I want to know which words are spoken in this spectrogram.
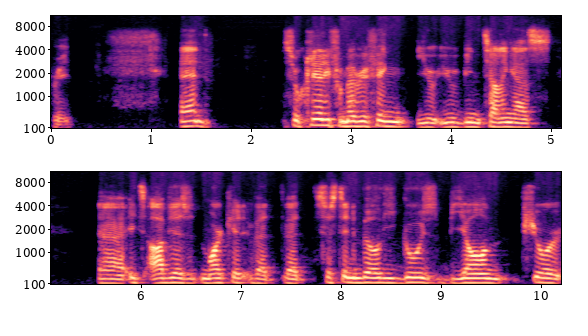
Great. And so clearly from everything you, you've been telling us, uh, it's obvious that market that, that sustainability goes beyond pure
